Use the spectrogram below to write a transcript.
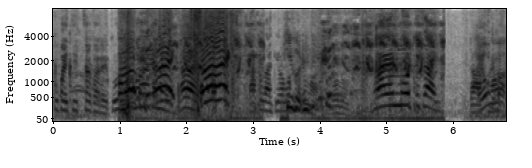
কোপাইতে ইচ্ছা করে। চুল কেন? কাকলা কি অবস্থা তোমার? ভাই আমি মরতে চাই। টাক মাছ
